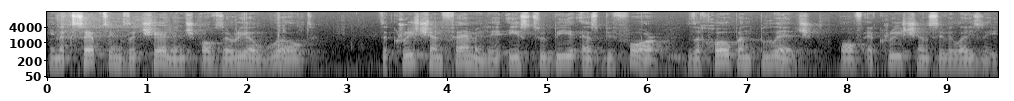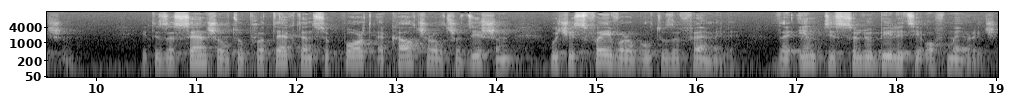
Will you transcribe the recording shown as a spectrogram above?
In accepting the challenge of the real world, the Christian family is to be, as before, the hope and pledge of a Christian civilization. It is essential to protect and support a cultural tradition which is favorable to the family, the indissolubility of marriage,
